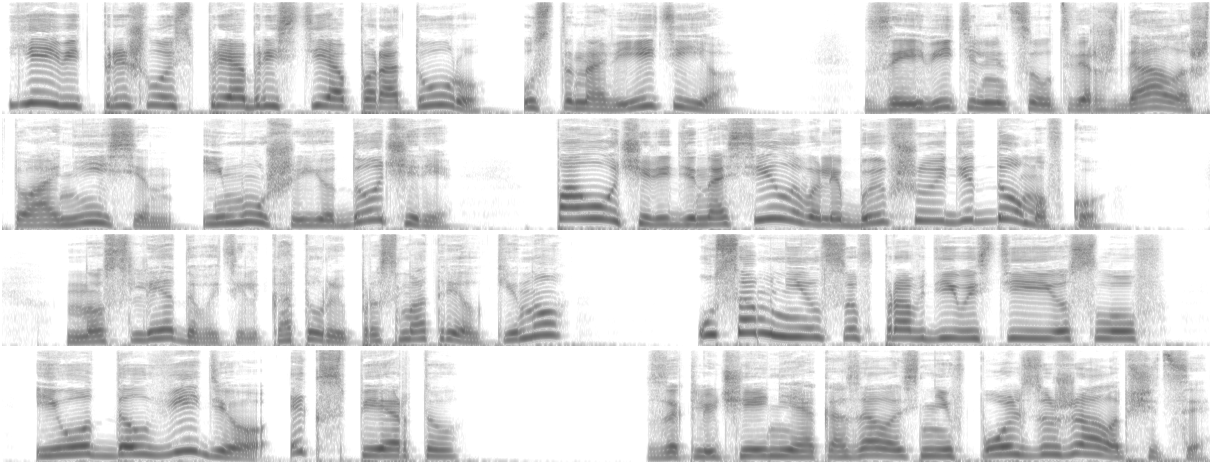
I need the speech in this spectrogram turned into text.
«Ей ведь пришлось приобрести аппаратуру, установить ее». Заявительница утверждала, что Анисин и муж ее дочери по очереди насиловали бывшую детдомовку. Но следователь, который просмотрел кино, усомнился в правдивости ее слов и отдал видео эксперту, Заключение оказалось не в пользу жалобщицы.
